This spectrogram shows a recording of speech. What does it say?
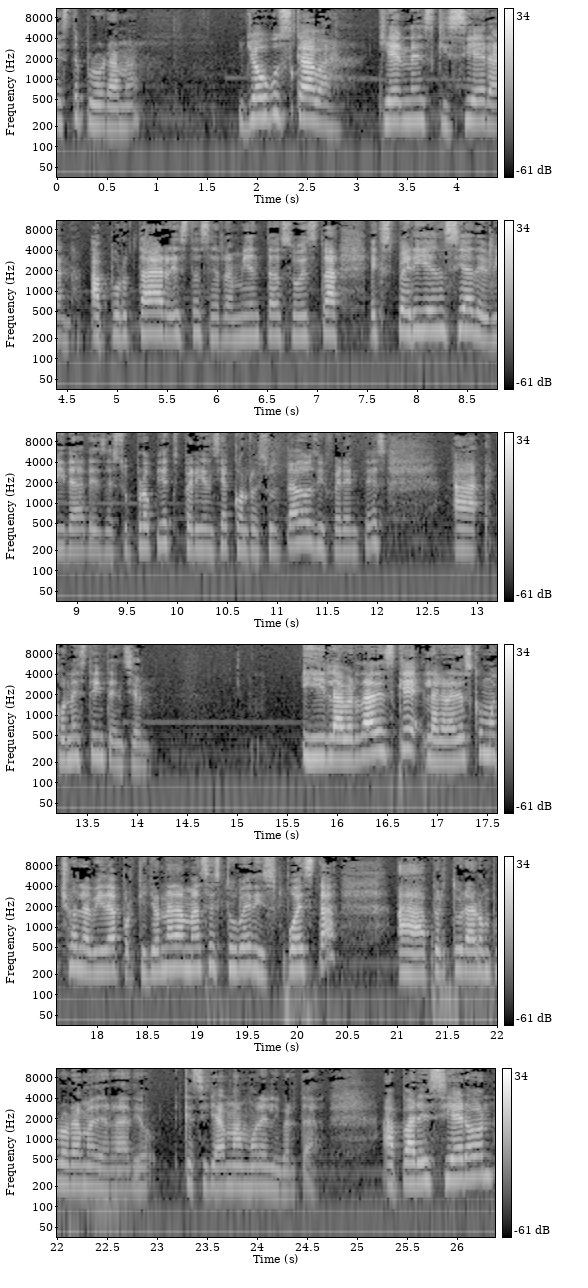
este programa, yo buscaba quienes quisieran aportar estas herramientas o esta experiencia de vida desde su propia experiencia con resultados diferentes con esta intención. Y la verdad es que le agradezco mucho a la vida porque yo nada más estuve dispuesta a aperturar un programa de radio que se llama Amor en Libertad. Aparecieron,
